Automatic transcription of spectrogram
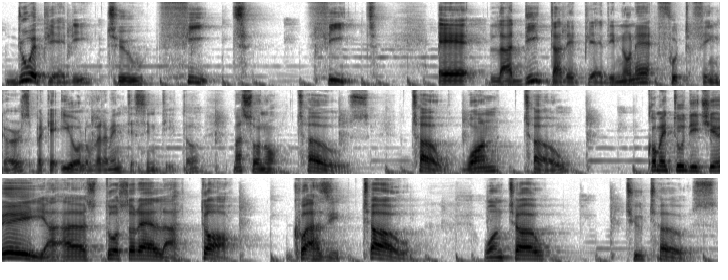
due piedi, two feet. Feet. E la dita del piede non è foot fingers, perché io l'ho veramente sentito, ma sono toes. Toe, one toe. Come tu dici, ehi, a, a tua sorella, toe, quasi, toe. One toe, two toes.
